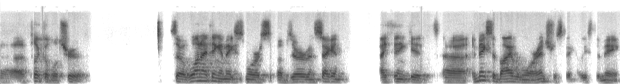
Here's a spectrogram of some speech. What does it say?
uh, applicable truth. So one, I think it makes us more observant. Second, I think it uh, it makes the Bible more interesting, at least to me,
